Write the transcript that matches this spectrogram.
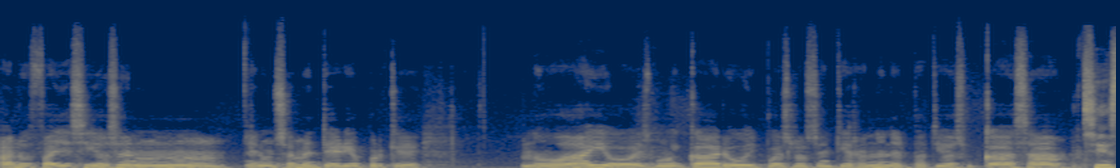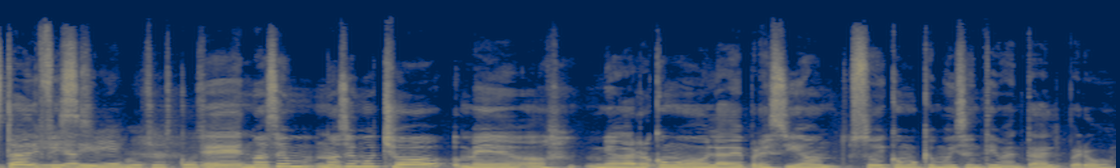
a los fallecidos en un, en un cementerio porque no hay o es muy caro y pues los entierran en el patio de su casa. Sí, está Y difícil. así, muchas cosas. Eh, no, hace, no hace mucho me, ah, me agarró como la depresión. Soy como que muy sentimental, pero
